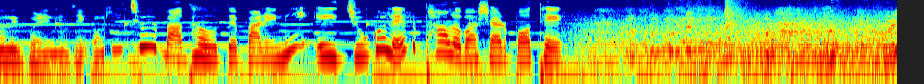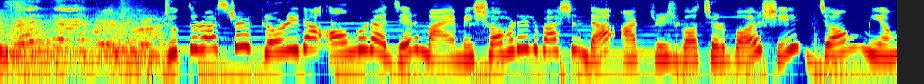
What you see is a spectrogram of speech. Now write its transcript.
মনে করি নিজেকে কিছুই বাধা হতে পারেনি এই যুগলের ভালোবাসার পথে। যুক্তরাষ্ট্রের ফ্লোরিডা অঙ্গরাজ্যের মায়ামি শহরের বাসিন্দা আটত্রিশ বছর বয়সী জং মিয়ং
